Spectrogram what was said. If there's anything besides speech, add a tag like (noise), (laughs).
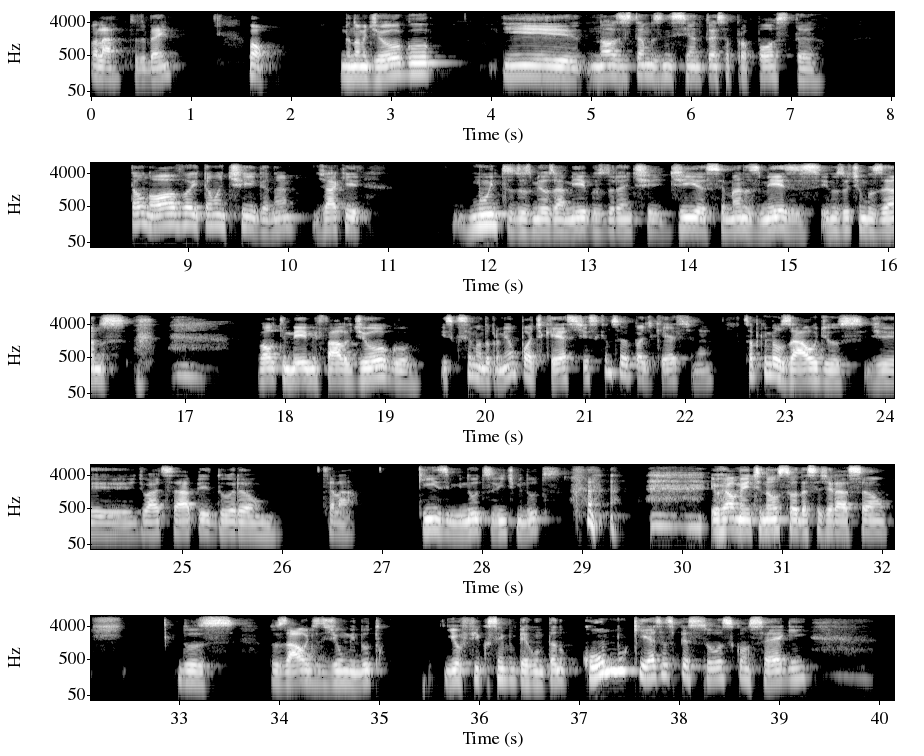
Olá, tudo bem? Bom, meu nome é Diogo e nós estamos iniciando então, essa proposta tão nova e tão antiga, né? Já que muitos dos meus amigos durante dias, semanas, meses e nos últimos anos (laughs) volta e meia me falam, Diogo, isso que você mandou para mim é um podcast, isso que não sei o podcast, né? Só porque meus áudios de, de WhatsApp duram, sei lá, 15 minutos, 20 minutos. (laughs) Eu realmente não sou dessa geração dos, dos áudios de um minuto e eu fico sempre me perguntando como que essas pessoas conseguem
